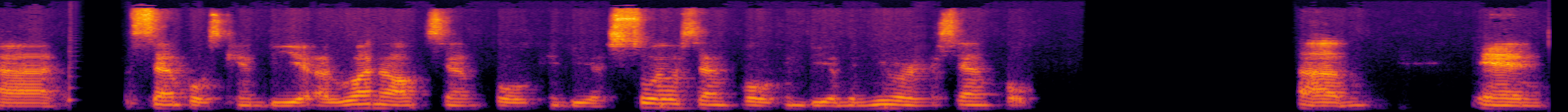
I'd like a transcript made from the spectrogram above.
Uh, samples can be a runoff sample, can be a soil sample, can be a manure sample. Um, and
